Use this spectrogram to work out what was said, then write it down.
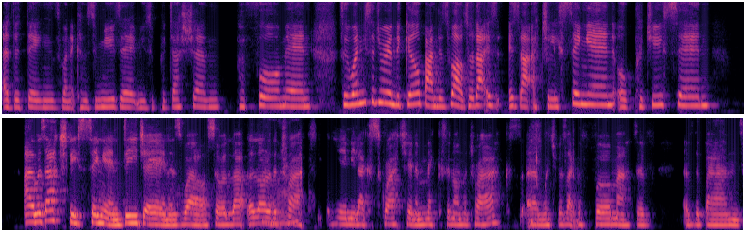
other things when it comes to music, music production, performing. So when you said you were in the girl band as well, so that is is that actually singing or producing? I was actually singing, DJing as well. So a lot, a lot oh, of the tracks, you can hear me like scratching and mixing on the tracks, um, which was like the format of of the band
